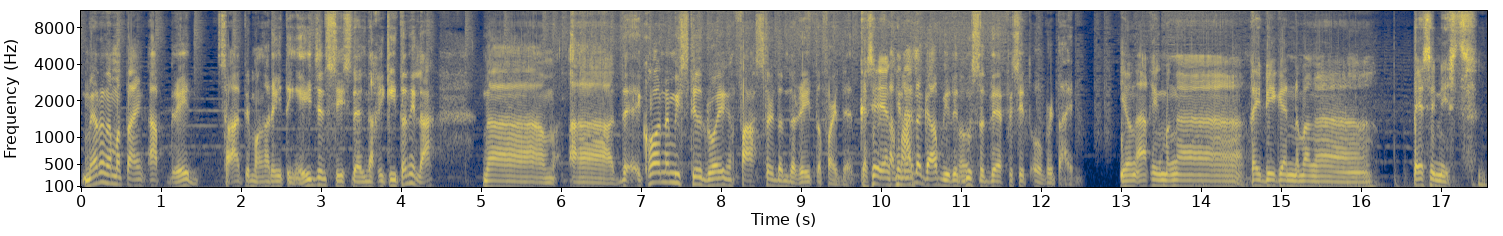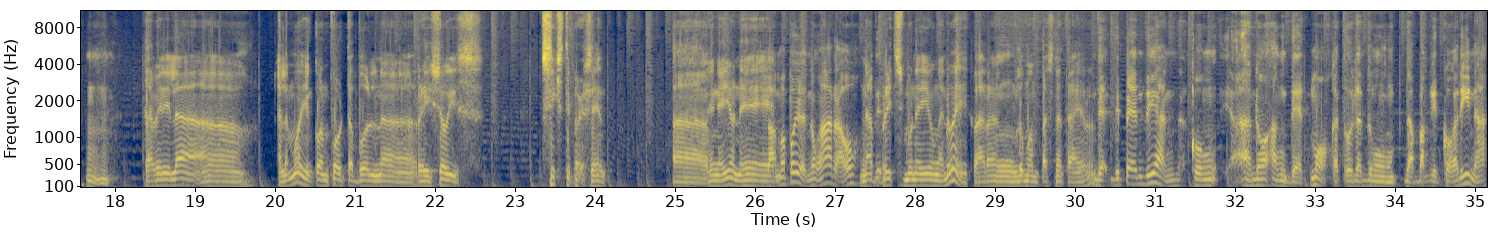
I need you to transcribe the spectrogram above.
meron naman tayong upgrade sa ating mga rating agencies dahil nakikita nila na uh, the economy is still growing faster than the rate of our debt. Kasi ang ang mahalaga, we reduce the deficit over time. yung aking mga kaibigan na mga pessimists. Sabi nila, ah, alam mo, yung comfortable na ratio is 60%. Ah, Eh, ngayon, eh, Tama po yun. Nung araw, na-breach mo na yung ano eh, parang lumampas na tayo ron. de- depende yan kung ano ang debt mo. Katulad nung nabanggit ko kanina,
